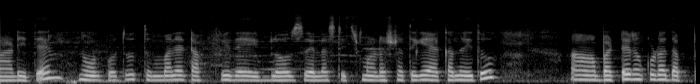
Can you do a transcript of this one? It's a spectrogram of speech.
ಮಾಡಿದ್ದೆ. ನೋಡ್ಬೋದು ತುಂಬಾ ಟಫ್ ಇದೆ ಈ ಬ್ಲೌಸ್ ಎಲ್ಲ ಸ್ಟಿಚ್ ಮಾಡೋಷ್ಟೊತ್ತಿಗೆ. ಯಾಕಂದರೆ ಇದು ಬಟ್ಟೆನೂ ಕೂಡ ದಪ್ಪ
